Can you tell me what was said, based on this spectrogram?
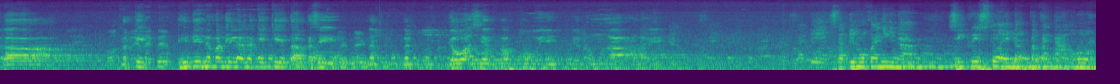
ah, naki- hindi naman nila nakikita kasi nag, naggawa siyang apoy, yun ang mga ano eh, Sabi, sabi mo kanina, si Kristo ay nagpakatao.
